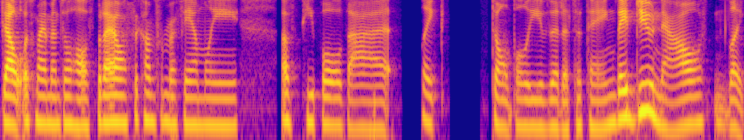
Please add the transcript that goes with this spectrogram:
dealt with my mental health, but I also come from a family of people that like don't believe that it's a thing. They do now, like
